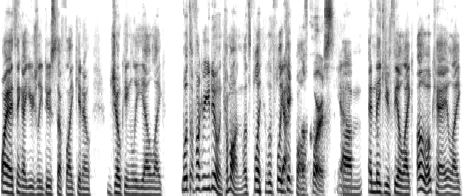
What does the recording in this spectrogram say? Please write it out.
why i think i usually do stuff like you know jokingly yell like what the fuck are you doing? Come on let's play let's play Yeah, kickball. of course, yeah, um and make you feel like oh okay like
